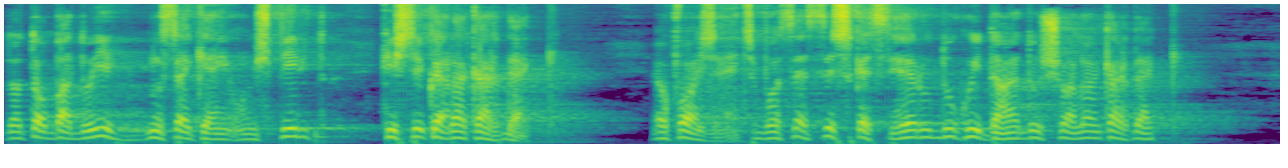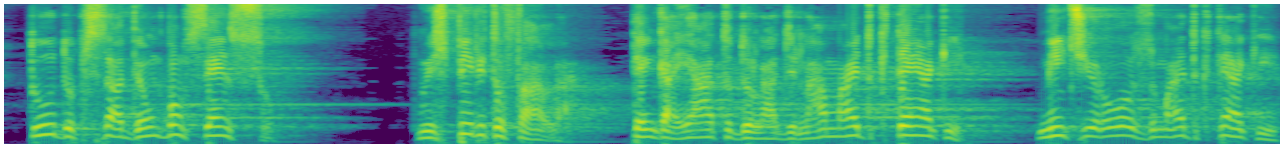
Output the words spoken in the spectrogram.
Doutor Badui, não sei quem, um espírito, que Chico era Kardec. Eu falei, gente, vocês se esqueceram do cuidado do Allan Kardec. Tudo precisa haver um bom senso. O espírito fala, tem gaiato do lado de lá mais do que tem aqui mentiroso mais do que tem aqui.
